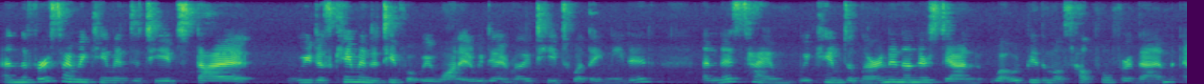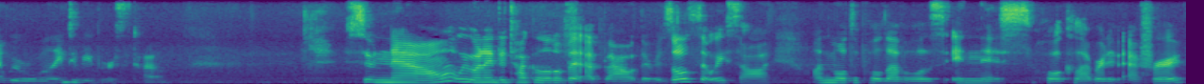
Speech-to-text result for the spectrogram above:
And the first time we came in to teach, that we just came in to teach what we wanted. We didn't really teach what they needed. And this time we came to learn and understand what would be the most helpful for them, and we were willing to be versatile. So now we wanted to talk a little bit about the results that we saw on multiple levels in this whole collaborative effort.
